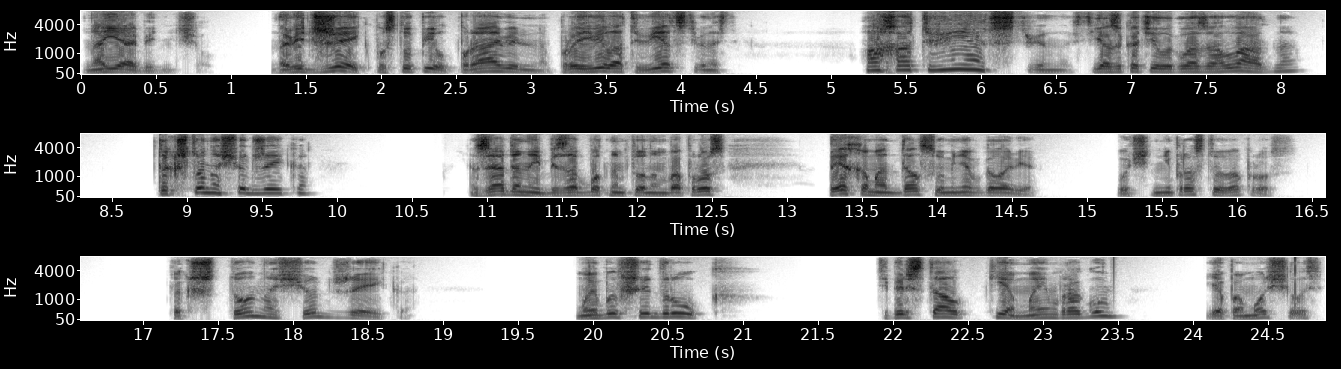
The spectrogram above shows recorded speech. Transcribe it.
наябедничал. Но ведь Джейк поступил правильно, проявил ответственность. Ах, ответственность! Я закатила глаза. Ладно. Так что насчет Джейка? Заданный беззаботным тоном вопрос эхом отдался у меня в голове. Очень непростой вопрос. Так что насчет Джейка? Мой бывший друг теперь стал кем? Моим врагом? Я поморщилась.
